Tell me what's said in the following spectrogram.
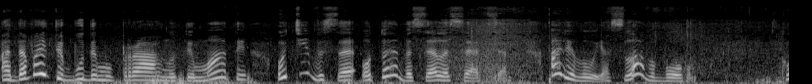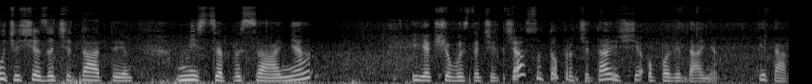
а давайте будемо прагнути мати оті весе, оте веселе серце. Алілуя! Слава Богу! Хочу ще зачитати місце писання. І якщо вистачить часу, то прочитаю ще оповідання. І так,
